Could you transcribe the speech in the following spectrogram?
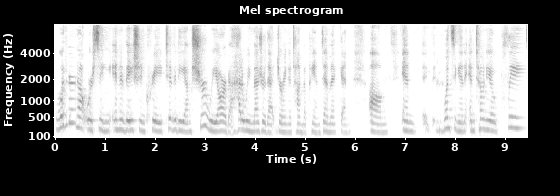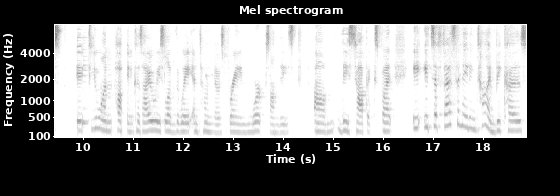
whether or not we're seeing innovation, creativity, I'm sure we are, but how do we measure that during a time of pandemic? And um, and uh, once again, Antonio, please, if you want to pop in, because I always love the way Antonio's brain works on these um, these topics. But it, it's a fascinating time because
